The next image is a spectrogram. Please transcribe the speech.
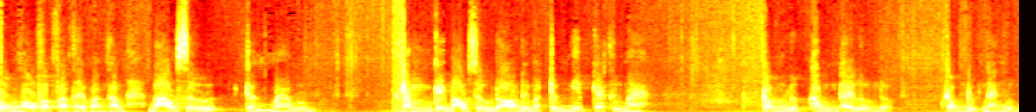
Ủng hộ phật pháp thể hoàn thâm, bảo sử trấn ma quân. Cầm cái bảo sử đó để mà trấn nhiếp các thứ ma. Công đức không thể lường được. Công đức nan luân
